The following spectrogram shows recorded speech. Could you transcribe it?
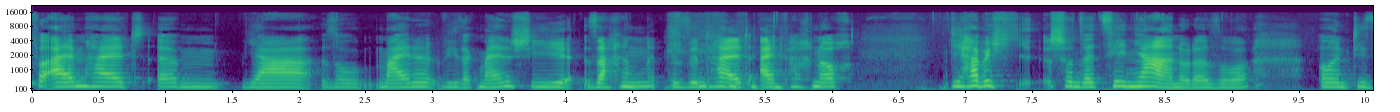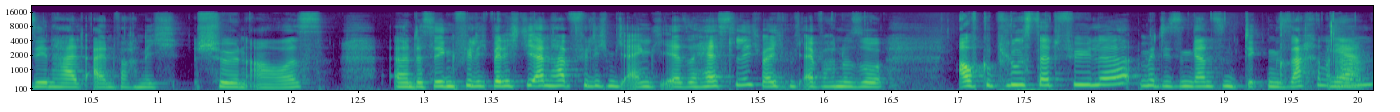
Vor allem halt, ähm, ja, so meine, wie gesagt, meine Skisachen sind halt einfach noch, die habe ich schon seit zehn Jahren oder so. Und die sehen halt einfach nicht schön aus. Und deswegen fühle ich, wenn ich die anhabe, fühle ich mich eigentlich eher so hässlich, weil ich mich einfach nur so aufgeplustert fühle mit diesen ganzen dicken Sachen Ja. an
